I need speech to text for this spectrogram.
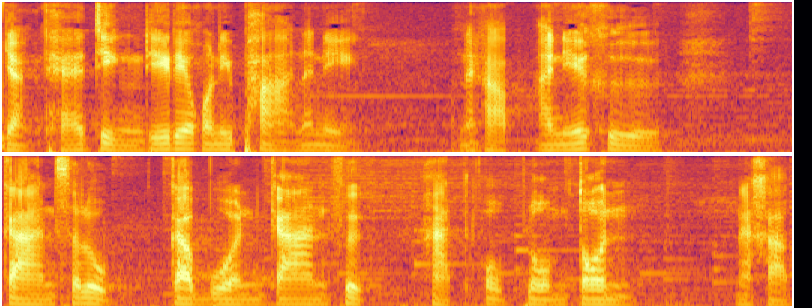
อย่างแท้จริงที่เรียกว่านิพพานนั่นเองนะครับ อันนี้ก็คือการสรุปกระบวนการฝึกหัดอบรมตนนะครับ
